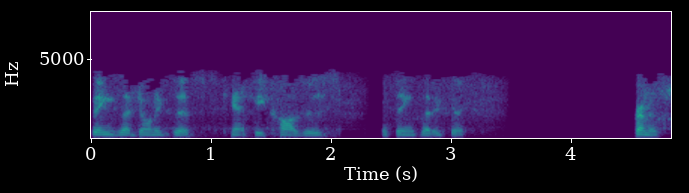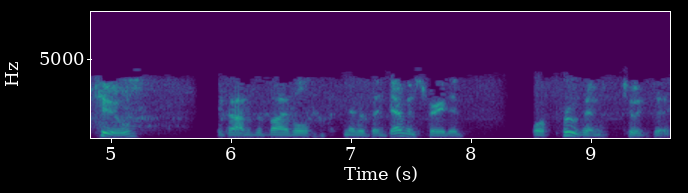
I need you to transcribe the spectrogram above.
things that don't exist can't be causes for things that exist. Premise two the God of the Bible has never been demonstrated or proven to exist.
